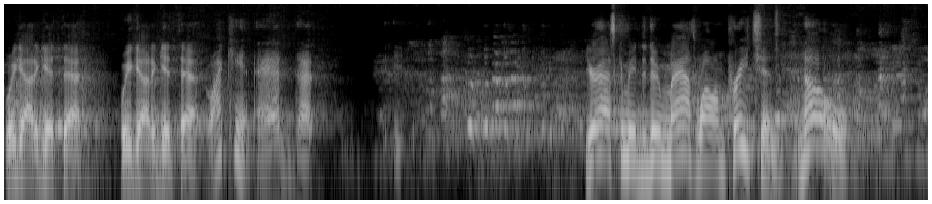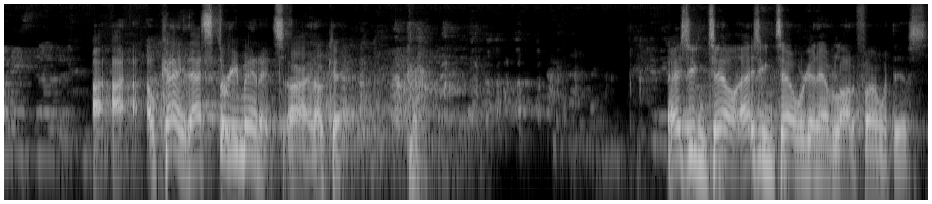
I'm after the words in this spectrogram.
we got to get that. We got to get that. Well, I can't add that. You're asking me to do math while I'm preaching. No. I, I, okay, that's three minutes. All right, okay. As you can tell, as you can tell, we're going to have a lot of fun with this.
